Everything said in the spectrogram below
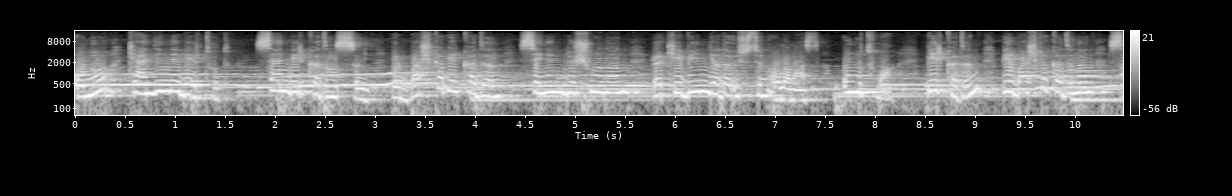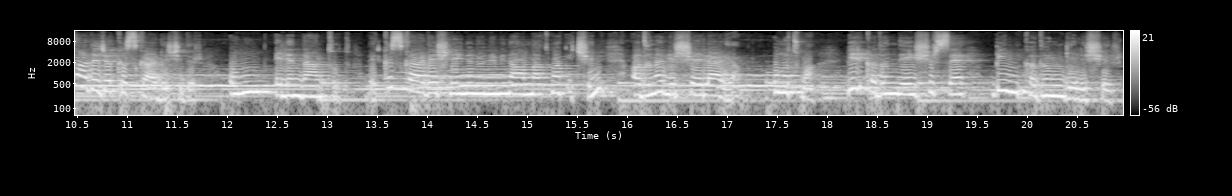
Onu kendinle bir tut. Sen bir kadınsın ve başka bir kadın senin düşmanın, rakibin ya da üstün olamaz. Unutma, bir kadın bir başka kadının sadece kız kardeşidir. Onun elinden tut ve kız kardeşliğinin önemini anlatmak için adına bir şeyler yap. Unutma, bir kadın değişirse bin kadın gelişir.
